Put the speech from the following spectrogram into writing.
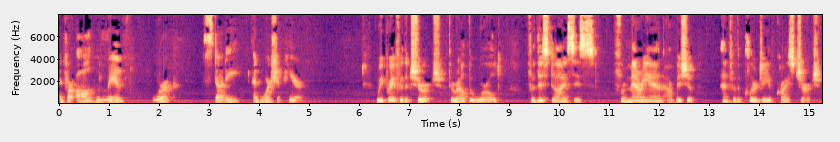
and for all who live, work, study, and worship here. We pray for the church throughout the world, for this diocese, for Mariann, our bishop, and for the clergy of Christ Church.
